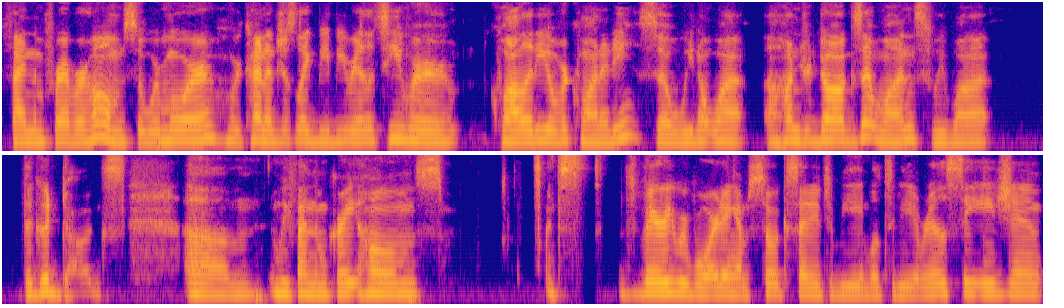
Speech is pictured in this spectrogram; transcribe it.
find them forever homes. So we're more, we're kind of just like BB Realty. We're quality over quantity. So we don't want a hundred dogs at once. We want the good dogs. Um, we find them great homes. It's it's very rewarding. I'm so excited to be able to be a real estate agent,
